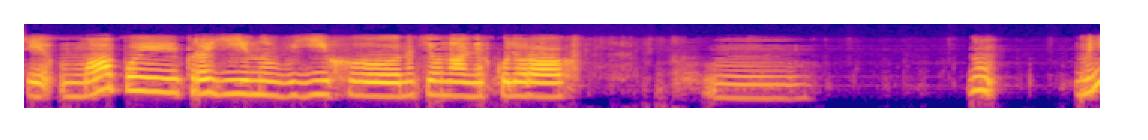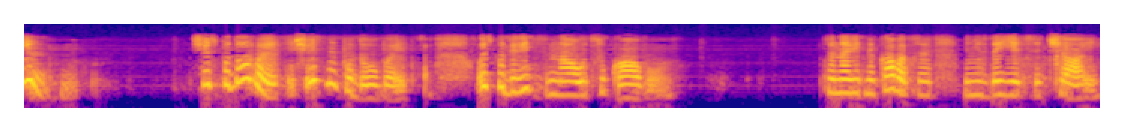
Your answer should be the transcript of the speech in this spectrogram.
ці мапи країн в їх національних кольорах. Ну, Мені подобається, щось не подобається. Ось подивіться на оцю каву. Це навіть не кава, це, мені здається, чай.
